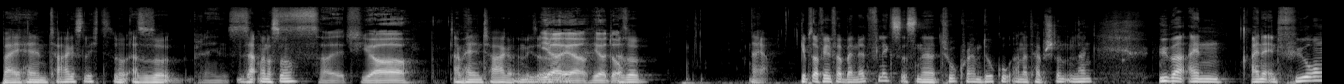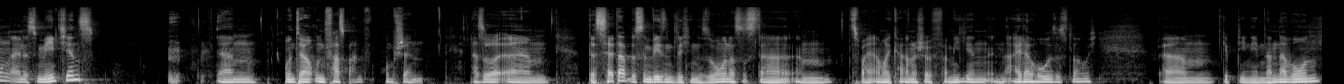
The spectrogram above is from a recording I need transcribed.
bei hellem Tageslicht. So, also so Planes. Sagt man das so? Zeit, ja. am hellen Tage irgendwie so. Ja, ja, ja, doch. Also, naja, gibt's auf jeden Fall bei Netflix, ist eine True Crime Doku, anderthalb Stunden lang, über ein, eine Entführung eines Mädchens ähm, unter unfassbaren Umständen. Also ähm, das Setup ist im Wesentlichen so, dass es da ähm, zwei amerikanische Familien in Idaho ist es, glaube ich, ähm, gibt, die nebeneinander wohnen.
